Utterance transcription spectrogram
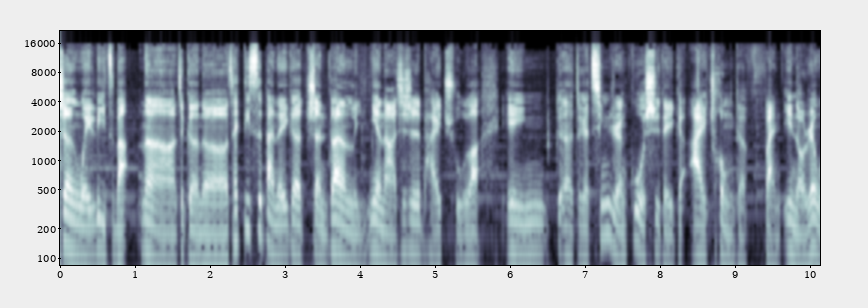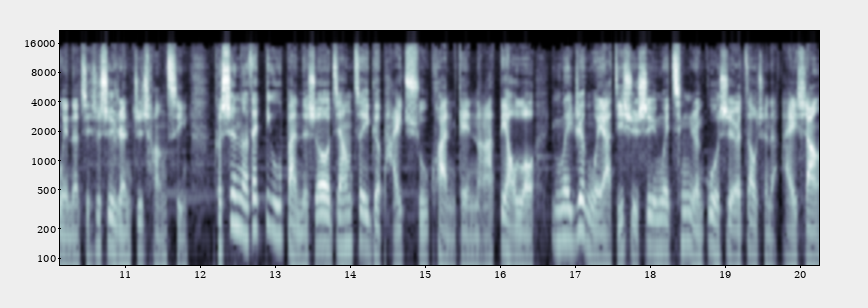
症为例子吧，那这个呢，在第四版的一个诊断里面呢、啊，其实排除了因呃这个亲人过世的一个哀痛的反应哦，认为呢其实是人之常情。可是呢，在第五版的时候，将这个排除款给拿掉喽，因为认为啊，即使是因为亲人过世而造成的哀伤，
